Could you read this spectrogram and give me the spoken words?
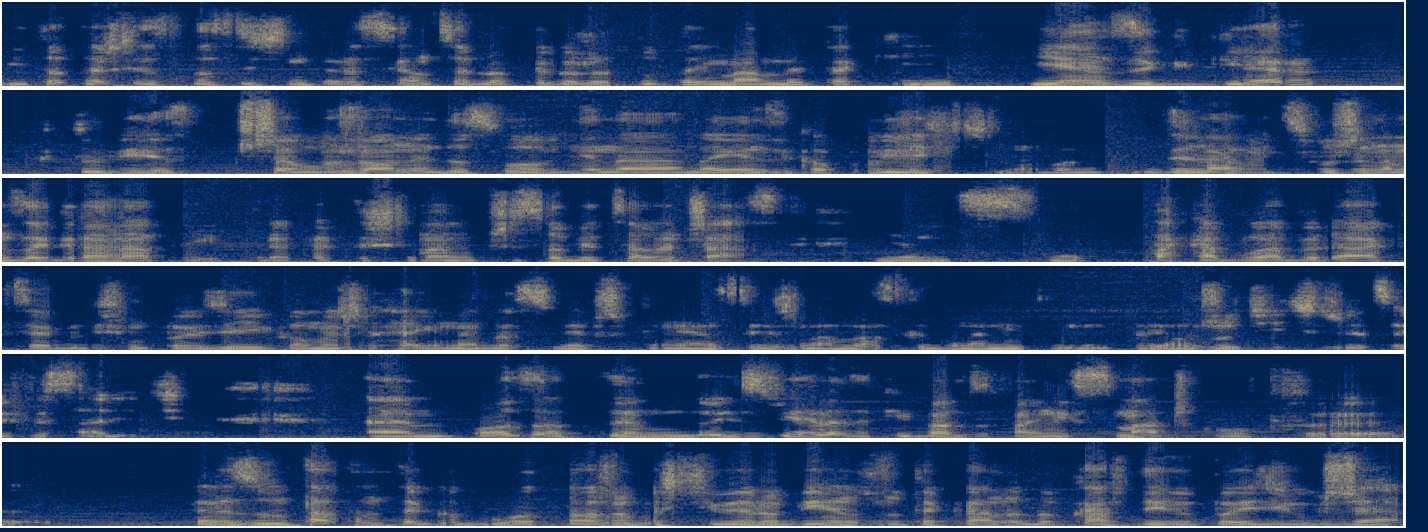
I to też jest dosyć interesujące, dlatego że tutaj mamy taki język gier, który jest przełożony dosłownie na, na język opowieści, no bo dynamit służy nam za granaty, które faktycznie mamy przy sobie cały czas, więc no, taka byłaby reakcja, gdybyśmy powiedzieli komuś, że hej, nagle sobie przypomniałem sobie, że mam laskę dynamitu muszę ją rzucić, żeby coś wysadzić. Poza tym, no jest wiele takich bardzo fajnych smaczków. E, rezultatem tego było to, że właściwie robiłem zrzut ekranu do każdej wypowiedzi w grze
